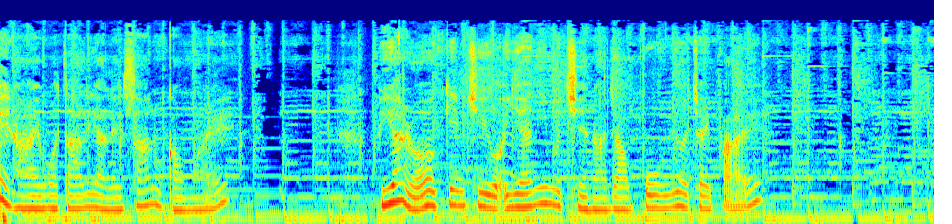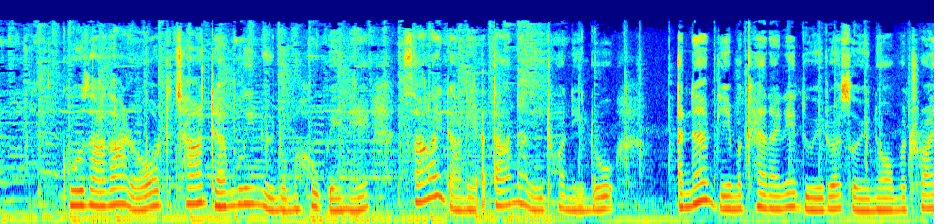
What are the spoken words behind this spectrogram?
ထည့်ထားတဲ့ဝတ်သားလေးကလည်းစားလို့ကောင်းပါတယ်။ဘီကတော့ကင်ချီကိုအရန်ကြီးမချင်တာကြောင့်ပိုပြီးတော့ကြိုက်ပါတယ်။ကိုစားကတော့တခြား dumpling တွေလိုမဟုတ်ဘဲနဲ့စားလိုက်တာနဲ့အသားနံလေးထွက်နေလို့အနံ့ပြေမခံနိုင်တဲ့သူတွေအတွက်ဆိုရင်တော့မ try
